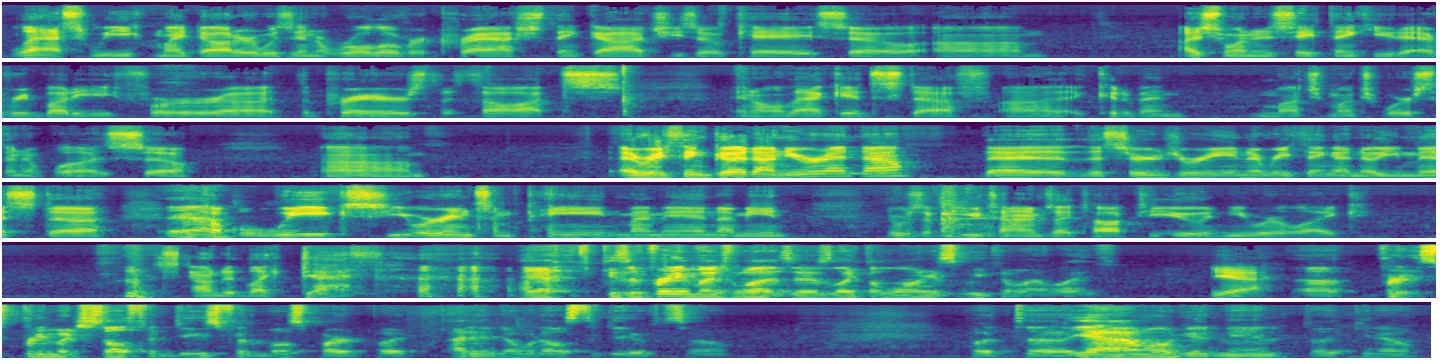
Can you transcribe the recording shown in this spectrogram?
last week my daughter was in a rollover crash thank god she's okay so um, i just wanted to say thank you to everybody for uh, the prayers the thoughts and all that good stuff uh, it could have been much much worse than it was so um, everything good on your end now the the surgery and everything i know you missed uh, a couple weeks. You were in some pain, my man. I mean, there was a few times I talked to you and you were like, sounded like death. Yeah, because it pretty much was. It was like the longest week of my life. Yeah. Uh, pre- it's pretty much self-induced for the most part, but I didn't know what else to do. So, but uh, yeah, I'm all good, man. But you know,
